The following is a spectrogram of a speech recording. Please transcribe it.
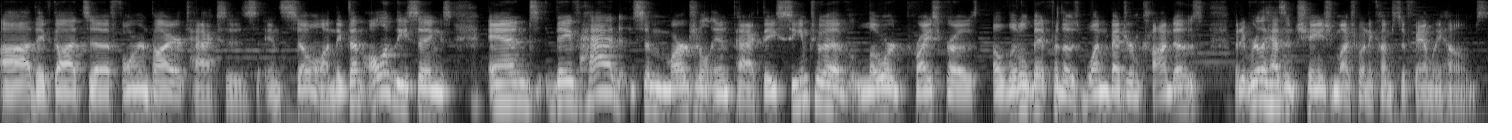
Uh, they've got uh, foreign buyer taxes and so on. They've done all of these things, and they've had some marginal impact. They seem to have lowered price growth a little bit for those one-bedroom condos, but but it really hasn't changed much when it comes to family homes.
